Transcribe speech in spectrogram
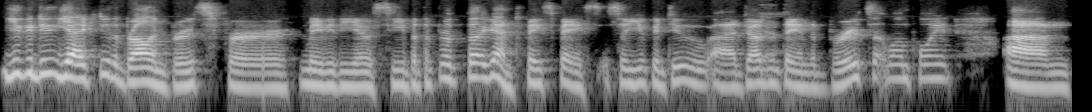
You could do yeah, you could do the Brawling Brutes for maybe the OC, but the but again face face. So you could do uh, Judgment Day and the Brutes at one point. Um,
